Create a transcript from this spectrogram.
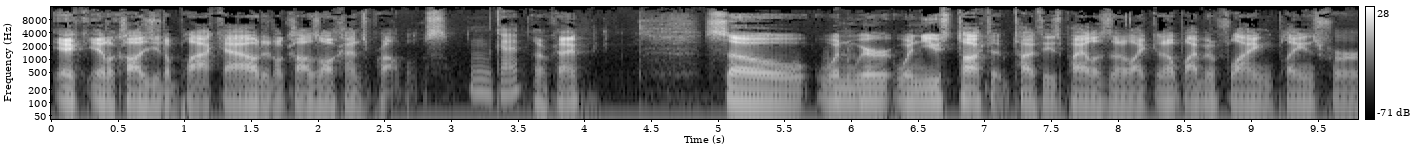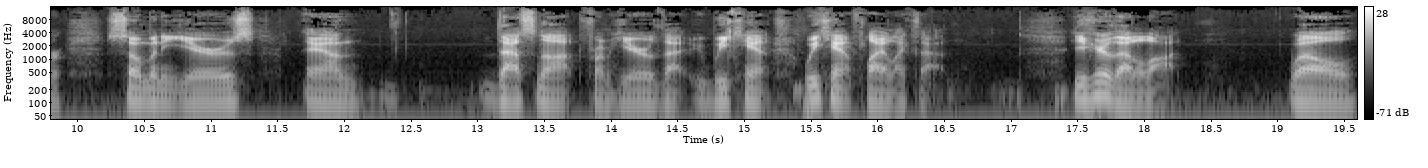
it, it'll cause you to black out. It'll cause all kinds of problems. Okay. Okay. So when we're when you talk to talk to these pilots, and they're like, "Nope, I've been flying planes for so many years, and that's not from here. That we can't we can't fly like that." You hear that a lot. Well,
